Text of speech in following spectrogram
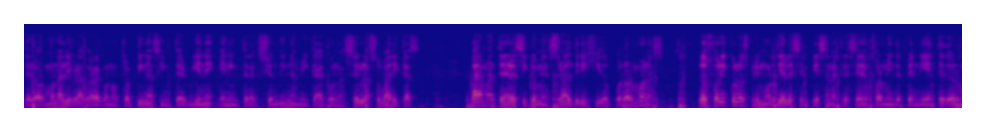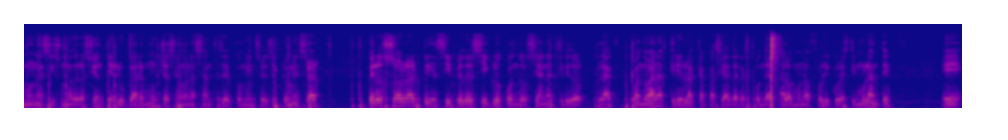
de la hormona libradora gonotropinas interviene en interacción dinámica con las células ováricas para mantener el ciclo menstrual dirigido por hormonas. Los folículos primordiales empiezan a crecer en forma independiente de hormonas y su maduración tiene lugar muchas semanas antes del comienzo del ciclo menstrual, pero solo al principio del ciclo cuando, se han, adquirido la, cuando han adquirido la capacidad de responder a la hormona folículo estimulante. Eh,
